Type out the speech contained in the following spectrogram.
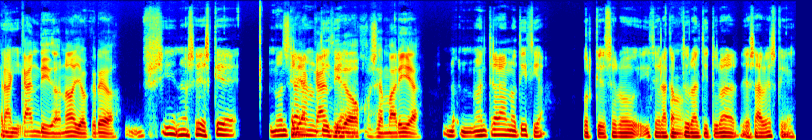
Era Cándido, ¿no? Yo creo. Sí, no sé, es que no entra la noticia. Cándido, José María. No, entra la noticia, porque solo hice la ah. captura al titular, ya sabes que,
